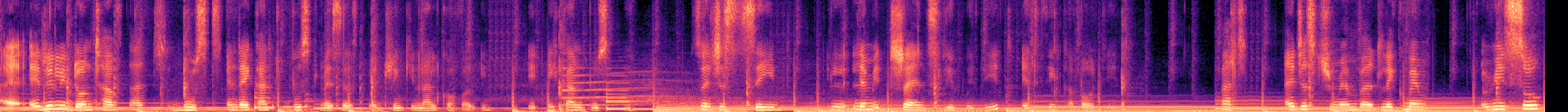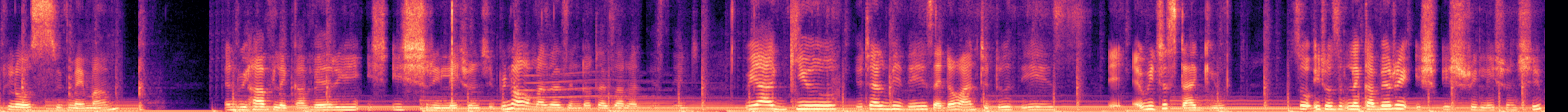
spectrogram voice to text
I, I really don't have that boost and i can't boost myself by drinking alcohol. It, it, it can't boost me. So i just said let me try and sleep with it and think about it. But i just remembered like my we're so close with my mom and we have like a very ish-ish relationship. You know how mothers and daughters are at this age. We argue you tell me this i don't want to do this. Eh, we just argue. So it was like a very ish-ish relationship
